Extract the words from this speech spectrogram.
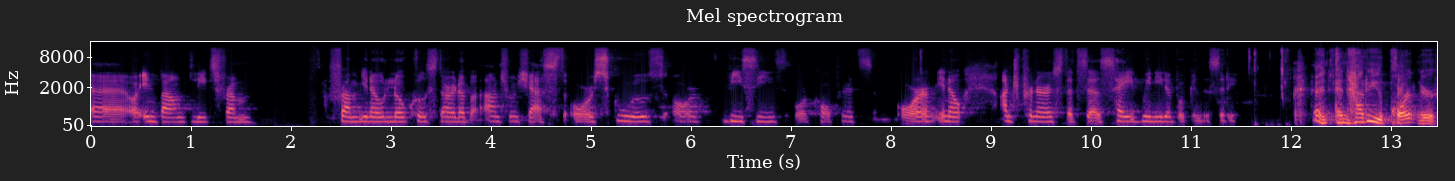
uh, or inbound leads from from you know local startup enthusiasts or schools or VCs or corporates or you know entrepreneurs that says hey we need a book in the city and and how do you partner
